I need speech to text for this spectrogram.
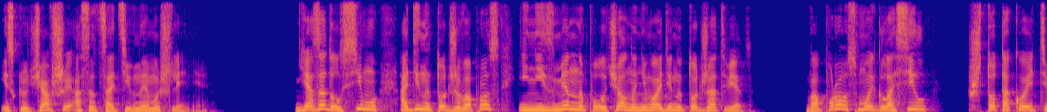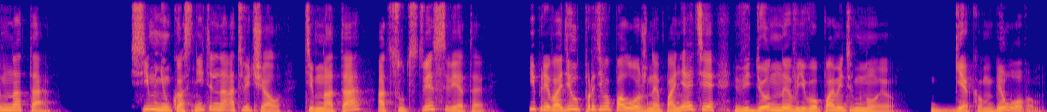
исключавшие ассоциативное мышление. Я задал Симу один и тот же вопрос и неизменно получал на него один и тот же ответ. Вопрос мой гласил «Что такое темнота?» Сим неукоснительно отвечал «Темнота – отсутствие света» и приводил противоположное понятие, введенное в его память мною, Геком Беловым.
